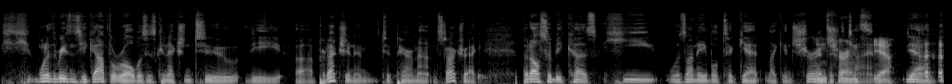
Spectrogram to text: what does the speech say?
he, one of the reasons he got the role was his connection to the uh, production and to Paramount and Star Trek, but also because he was unable to get like insurance. at the Insurance, time. yeah. yeah.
